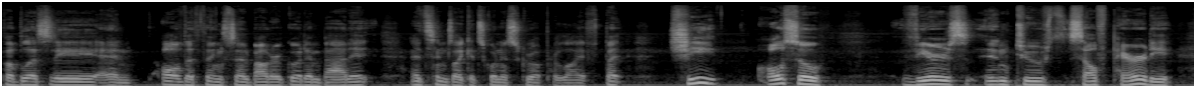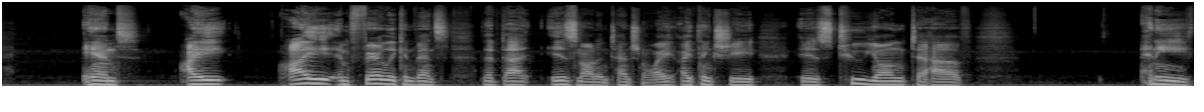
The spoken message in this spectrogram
publicity and all the things said about her, good and bad. It it seems like it's going to screw up her life. But she also veers into self parody, and I I am fairly convinced that that is not intentional. I I think she is too young to have any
